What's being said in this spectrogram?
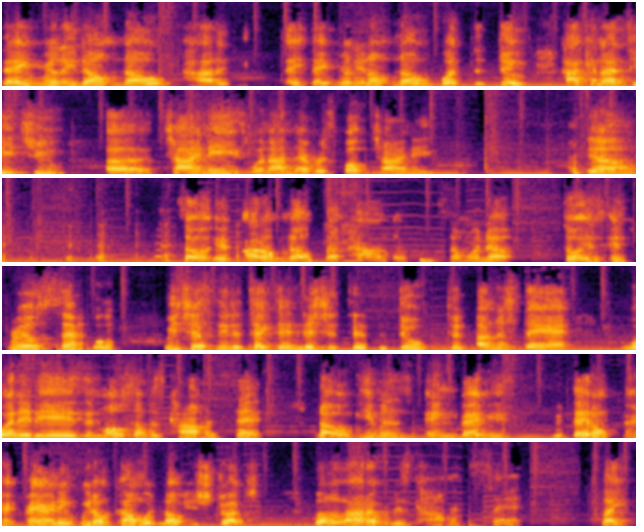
they really don't know how to. They, they really don't know what to do. How can I teach you uh, Chinese when I never spoke Chinese? You know. so if I don't know something, how am I gonna teach someone else? So it's it's real simple. We just need to take the initiative to do to understand what it is, and most of it's common sense. No, humans and babies, they don't parenting. We don't come with no instruction, but a lot of it is common sense. Like,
